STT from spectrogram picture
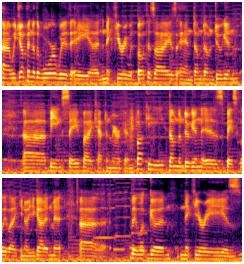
uh, we jump into the war with a uh, Nick Fury with both his eyes and Dum Dum Dugan uh, being saved by Captain America and Bucky. Dum Dum Dugan is basically like you know you gotta admit. Uh, they look good. Nick Fury is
